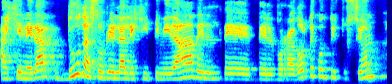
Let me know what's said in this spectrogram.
a generar dudas sobre la legitimidad del, de, del, borrador de constitución,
